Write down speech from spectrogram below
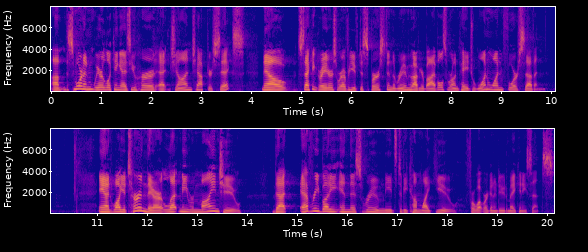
um, this morning we are looking, as you heard, at John chapter 6. Now, second graders, wherever you've dispersed in the room who have your Bibles, we're on page 1147. And while you turn there, let me remind you that everybody in this room needs to become like you for what we're going to do to make any sense.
